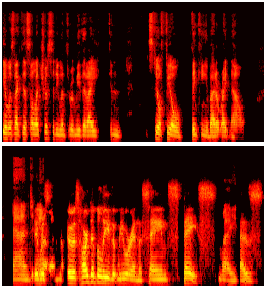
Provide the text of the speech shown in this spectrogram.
it was like this electricity went through me that I can still feel thinking about it right now. And It was it was hard to believe that we were in the same space right. as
